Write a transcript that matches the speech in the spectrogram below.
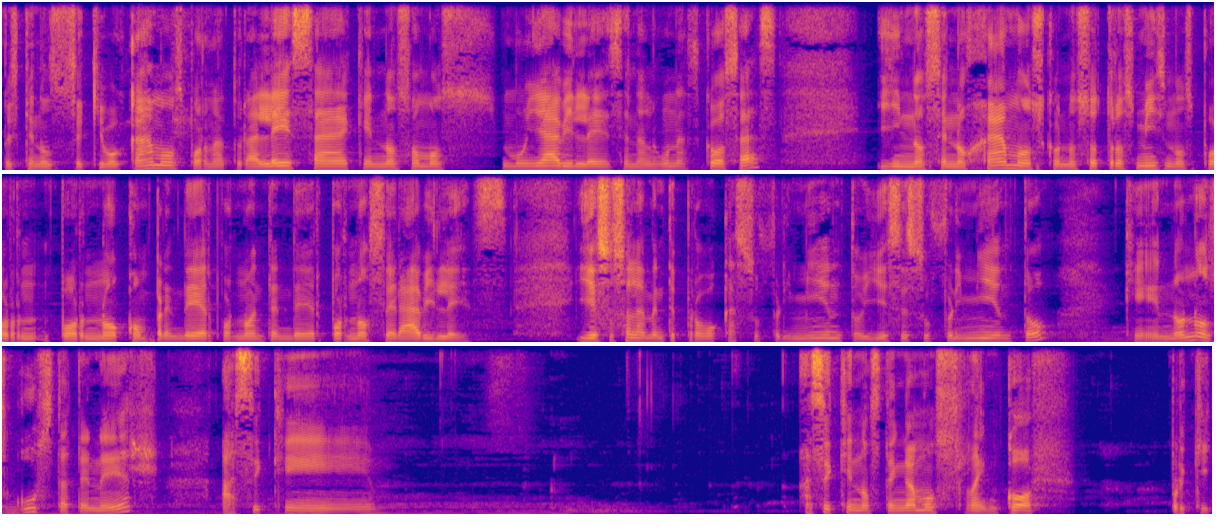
pues que nos equivocamos por naturaleza, que no somos muy hábiles en algunas cosas y nos enojamos con nosotros mismos por, por no comprender, por no entender, por no ser hábiles. Y eso solamente provoca sufrimiento y ese sufrimiento que no nos gusta tener hace que hace que nos tengamos rencor. Porque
